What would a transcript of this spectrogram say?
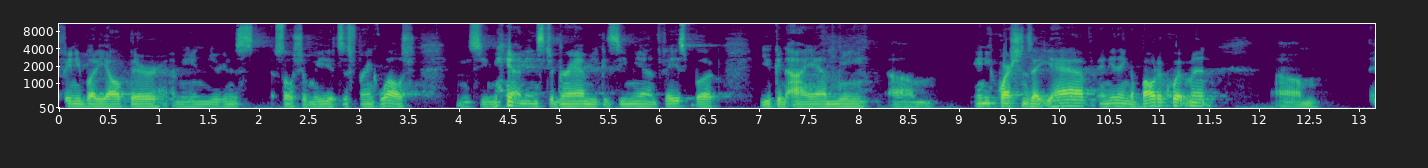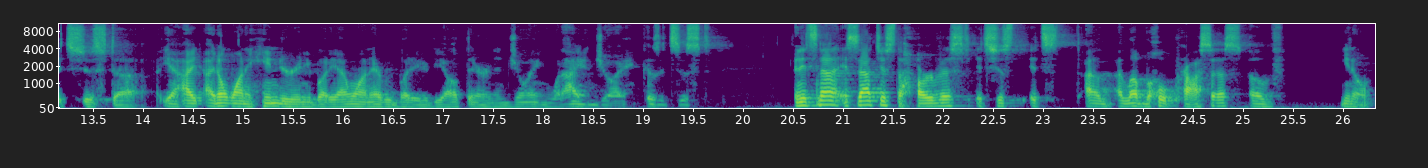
if anybody out there, I mean, you're going to social media, it's just Frank Welsch. You can see me on Instagram. You can see me on Facebook. You can IM me. Um, any questions that you have, anything about equipment. Um, it's just, uh, yeah, I, I don't want to hinder anybody. I want everybody to be out there and enjoying what I enjoy because it's just, and it's not, it's not just the harvest. It's just, it's, I, I love the whole process of, you know,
